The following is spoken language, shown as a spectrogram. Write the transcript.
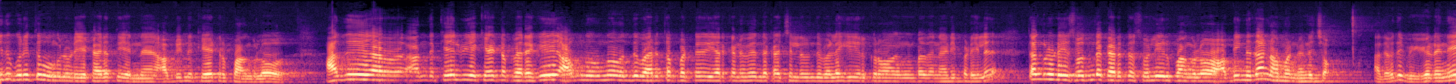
இது குறித்து உங்களுடைய கருத்து என்ன அப்படின்னு கேட்டிருப்பாங்களோ? அது அந்த கேள்வியை கேட்ட பிறகு அவங்கவுங்க வந்து வருத்தப்பட்டு ஏற்கனவே இந்த கட்சியிலிருந்து விலகி இருக்கிறோம் என்பதன் அடிப்படையில் தங்களுடைய சொந்த கருத்தை சொல்லியிருப்பாங்களோ அப்படின்னு தான் நம்ம நினச்சோம். அதாவது விகடனே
